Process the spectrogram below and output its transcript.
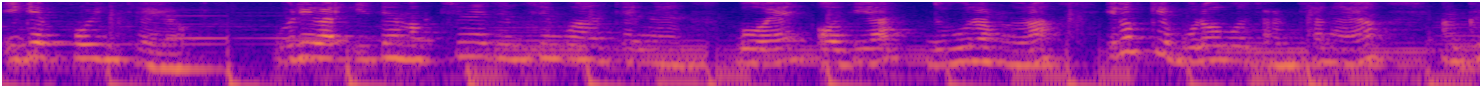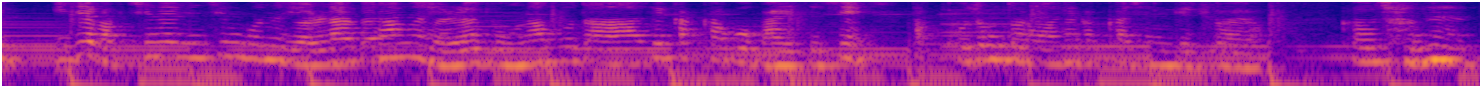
이게 포인트예요. 우리가 이제 막 친해진 친구한테는 뭐해? 어디야? 누구랑 놀아? 이렇게 물어보지 않잖아요. 그냥 그 이제 막 친해진 친구는 연락을 하면 연락이 오나 보다 생각하고 말듯이 딱 그 정도로만 생각하시는 게 좋아요. 그럼 저는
